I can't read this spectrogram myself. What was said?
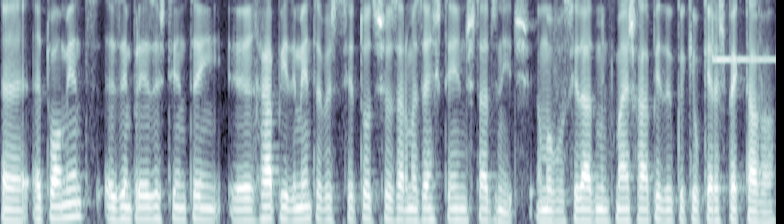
uh, atualmente as empresas tentem uh, rapidamente abastecer todos os seus armazéns que têm nos Estados Unidos, a uma velocidade muito mais rápida do que aquilo que era expectável.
